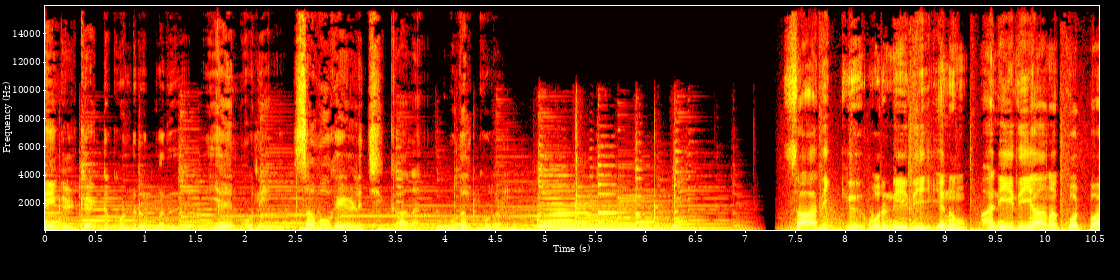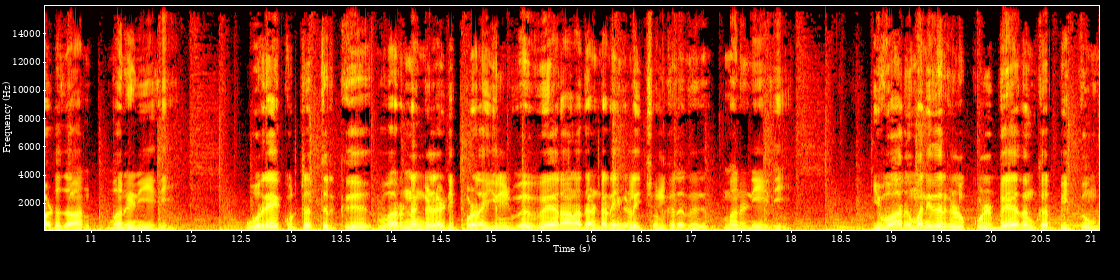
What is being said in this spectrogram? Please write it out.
நீங்கள் கேட்டுக்கொண்டிருப்பது ஏன் ஒலி? சமூக எழுச்சிக்கான முதல் குரல். சாதிக்கு ஒரு நீதி எனும் அநீதியான கோட்பாடுதான் மறுநீதி. ஒரே குற்றத்திற்கு வர்ணங்கள் அடிப்படையில் வெவ்வேறான தண்டனைகளை சொல்கிறது மனுநீதி இவ்வாறு மனிதர்களுக்குள் பேதம் கற்பிக்கும்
